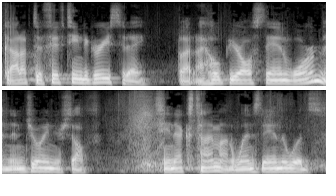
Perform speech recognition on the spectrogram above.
Got up to 15 degrees today, but I hope you're all staying warm and enjoying yourself. See you next time on Wednesday in the Woods.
